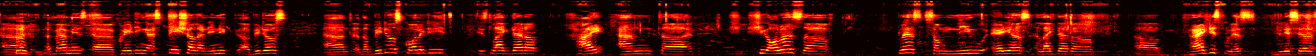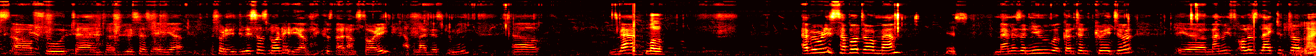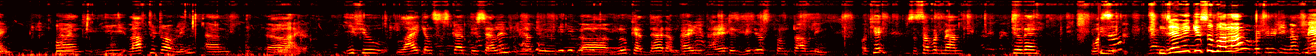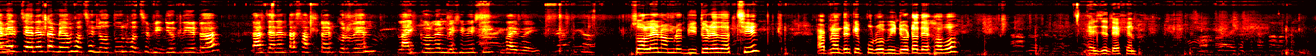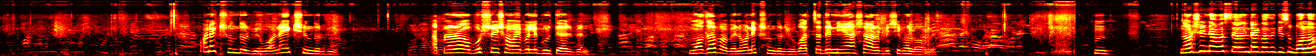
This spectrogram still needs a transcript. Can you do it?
Uh, the ma'am is uh, creating a special and unique uh, videos, and the videos quality is like that high, and uh, she- always uh, plays some new areas like that of uh, varieties place, delicious uh, food and uh, delicious area. Sorry, delicious not area because that I'm sorry. This to me. Uh, ma'am, বলো everybody support our ma'am. Yes. Ma'am is a new uh, content creator. Uh, Ma'am is always like to travel, Like, and he loves to traveling. And uh, Like. if you like and subscribe this channel, you have to uh, look at that. A very varieties videos from traveling. Okay, so support ma'am. Till then. Jamie কিছু বলো opportunity, ma'am. ম্যামের চ্যানেলটা ma'am হচ্ছে নতুন হচ্ছে video creator তার চ্যানেলটা subscribe করবেন লাইক করবেন বেশি বেশি। বাই বাই চলেন, আমরা ভিতরে যাচ্ছি। আপনাদেরকে পুরো ভিডিওটা দেখাবো। এই যে দেখেন। অনেক সুন্দর ভিউ অনেক সুন্দর ভিউ আপনারা অবশ্যই সময় পেলে ঘুরতে আসবেন। মজা পাবেন, অনেক সুন্দর ভিউ বাচ্চাদের নিয়ে আসা আরও বেশি ভালো হবে। হুম। নরসিংহ আমার চ্যানেলটার কথা কিছু বলো।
